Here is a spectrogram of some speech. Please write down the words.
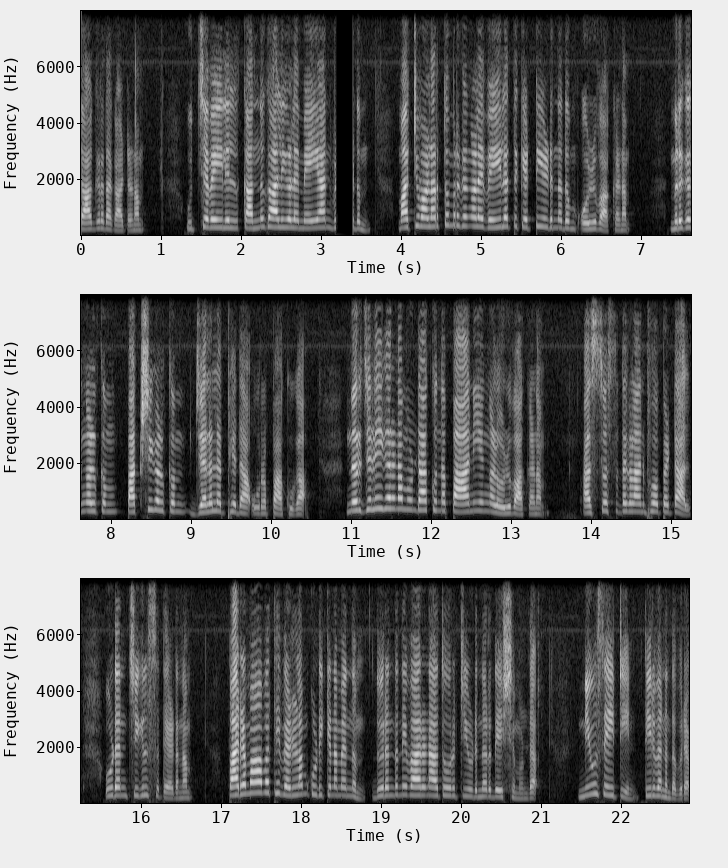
ജാഗ്രത കാട്ടണം. ഉച്ചവെയിലിൽ കന്നുകാലികളെ മേയാൻ വിടുന്നതും മറ്റു വളർത്തുമൃഗങ്ങളെ വെയിലത്ത് കെട്ടിയിടുന്നതും ഒഴിവാക്കണം. മൃഗങ്ങൾക്കും പക്ഷികൾക്കും ജലലഭ്യത ഉറപ്പാക്കുക. നിർജലീകരണം ഉണ്ടാക്കുന്ന പാനീയങ്ങൾ ഒഴിവാക്കണം. അസ്വസ്ഥതകൾ അനുഭവപ്പെട്ടാൽ ഉടൻ ചികിത്സ തേടണം. പരമാവധി വെള്ളം കുടിക്കണമെന്നും ദുരന്ത നിവാരണ അതോറിറ്റിയുടെ നിർദ്ദേശമുണ്ട്. News eighteen Thiruvananthapuram.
